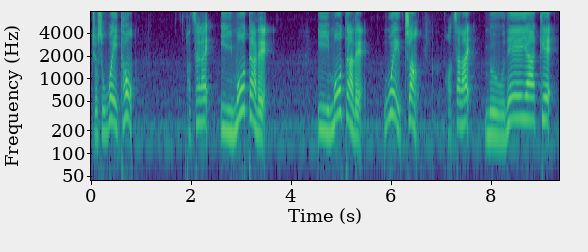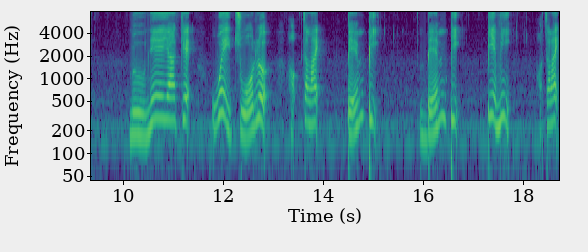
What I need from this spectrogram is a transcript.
就是胃痛。好，再来，伊莫达嘞，伊莫达嘞，胃胀。好，再来，母内亚给，母内亚给，胃灼热。好，再来便秘，便秘，便秘。好，再来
